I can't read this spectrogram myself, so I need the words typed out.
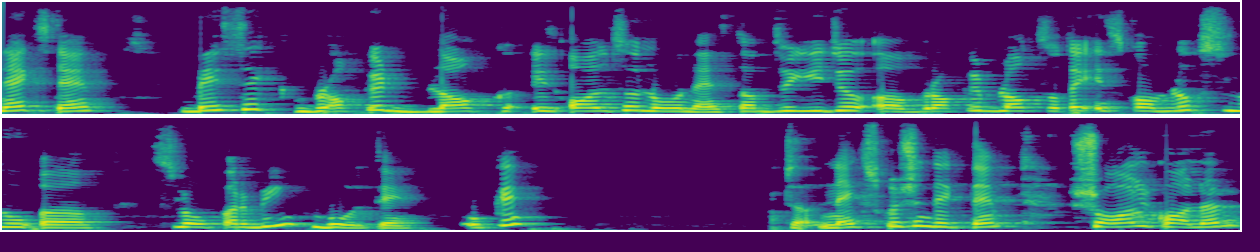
नेक्स्ट है basic bracket block is also known as तो अब जो ये जो ब्रॉकेट ब्लॉक्स होते हैं, इसको हम लोग स्लो स्लोपर भी बोलते हैं। ओके नेक्स्ट क्वेश्चन देखते हैं. Shawl collar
